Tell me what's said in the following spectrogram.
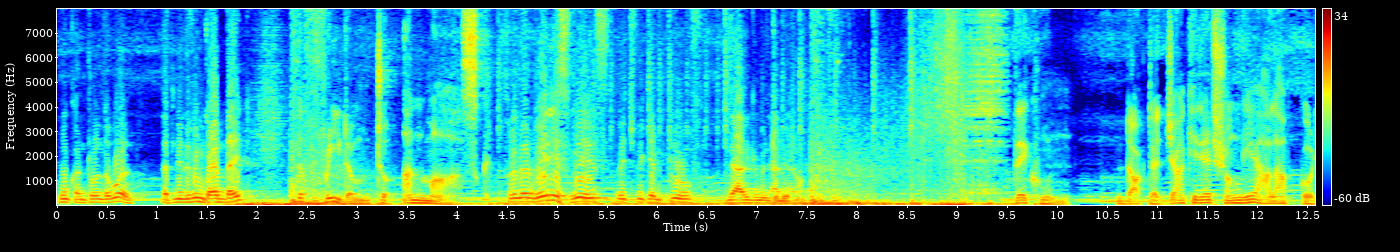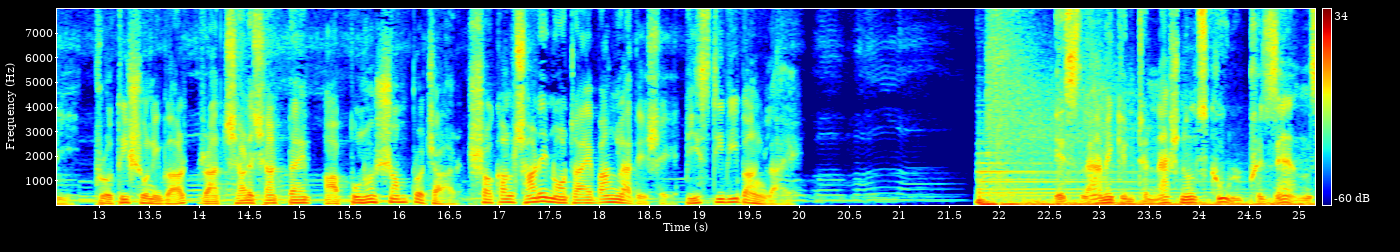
who controlled the world? That means even God died? the freedom to unmask So there are various ways which we can prove the argument to be wrong. দেখুন ডক্টর জাকিরের সঙ্গে আলাপ করি প্রতি শনিবার রাত সাড়ে সাতটায় আপ পুনঃ সম্প্রচার সকাল সাড়ে নটায় বাংলাদেশে পিস টিভি বাংলায় Islamic international school presents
